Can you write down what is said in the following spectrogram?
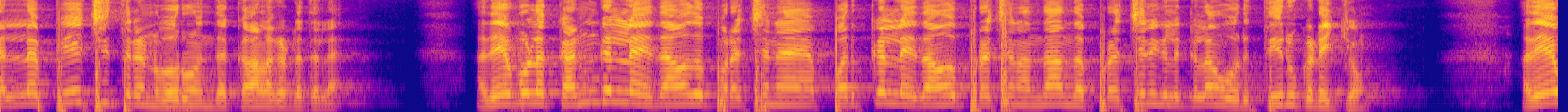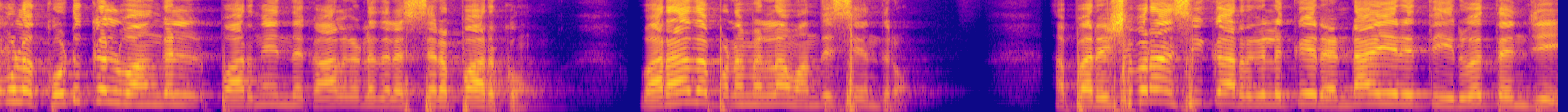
நல்ல பேச்சு திறன் வரும் இந்த காலகட்டத்தில். அதே போல் கண்களில் ஏதாவது பிரச்சனை பற்களில் ஏதாவது பிரச்சனை இருந்தால் அந்த பிரச்சனைகளுக்கெல்லாம் ஒரு தீர்வு கிடைக்கும். அதே போல் கொடுக்கல் வாங்கல் பாருங்கள் இந்த காலகட்டத்தில் சிறப்பாக இருக்கும். வராத பணமெல்லாம் வந்து சேர்ந்துடும் அப்போ ரிஷபராசிக்காரர்களுக்கு ரெண்டாயிரத்தி இருபத்தஞ்சி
